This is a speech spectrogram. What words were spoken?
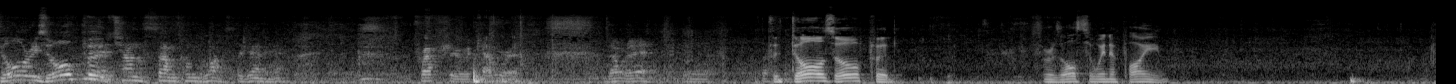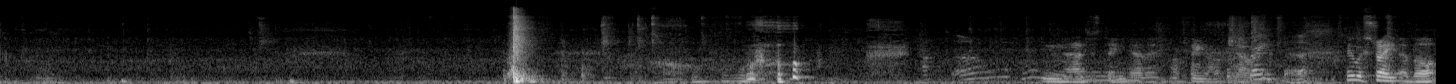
door is Good open. chance Sam comes last again, yeah? Pressure with camera. Is that what? The door's open. For us all to win a point. No, I just didn't get it. I think that counts. Straighter. It was straighter, but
